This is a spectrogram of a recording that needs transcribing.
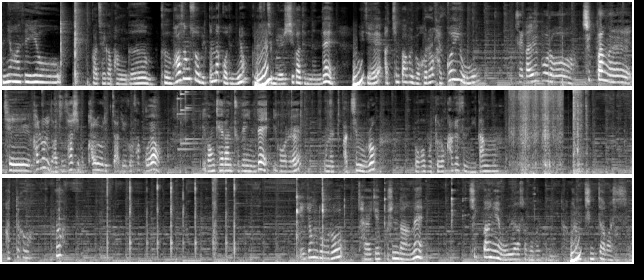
안녕하세요. 아까 제가 방금 그 화상 수업이 끝났거든요. 그래서 지금 10시가 됐는데 이제 아침밥을 먹으러 갈 거예요. 제가 일부러 식빵을 제일 칼로리 낮은 45칼로리짜리로 샀고요. 이건 계란 두 개인데 이거를 오늘 아침으로 먹어보도록 하겠습니다. 이 정도로 잘게 부신 다음에 식빵에 올려서 먹을 겁니다. 그럼 진짜 맛있어요.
